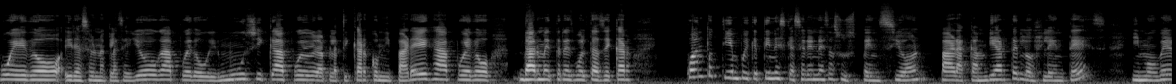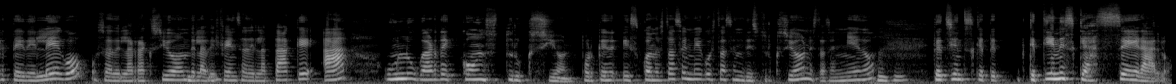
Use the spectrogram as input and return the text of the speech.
puedo ir a hacer una clase de yoga, puedo oír música, puedo ir a platicar con mi pareja, puedo darme tres vueltas de carro. ¿Cuánto tiempo y qué tienes que hacer en esa suspensión para cambiarte los lentes y moverte del ego, o sea, de la reacción, de la defensa, del ataque, a un lugar de construcción? Porque es cuando estás en ego, estás en destrucción, estás en miedo, te sientes que, te, que tienes que hacer algo.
